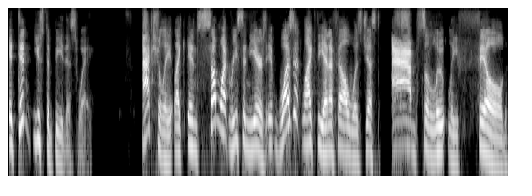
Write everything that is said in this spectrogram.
It didn't used to be this way. Actually, like in somewhat recent years, it wasn't like the NFL was just absolutely filled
